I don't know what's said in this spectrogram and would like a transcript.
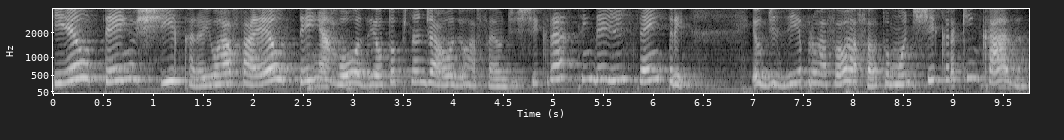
E eu tenho xícara e o Rafael tem arroz e eu tô precisando de arroz e o Rafael de xícara. É assim desde sempre. Eu dizia pro Rafael, Rafael, eu tô um monte de xícara aqui em casa.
